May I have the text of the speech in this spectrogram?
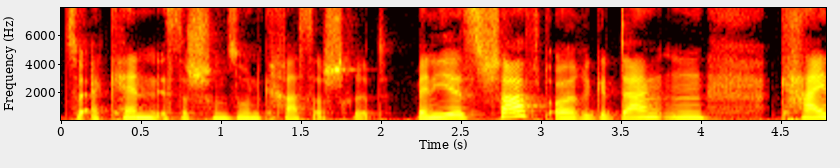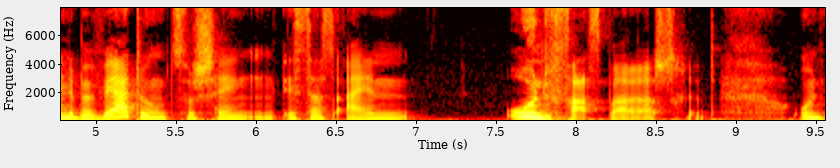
zu erkennen, ist das schon so ein krasser Schritt. Wenn ihr es schafft, eure Gedanken keine Bewertung zu schenken, ist das ein unfassbarer Schritt. Und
